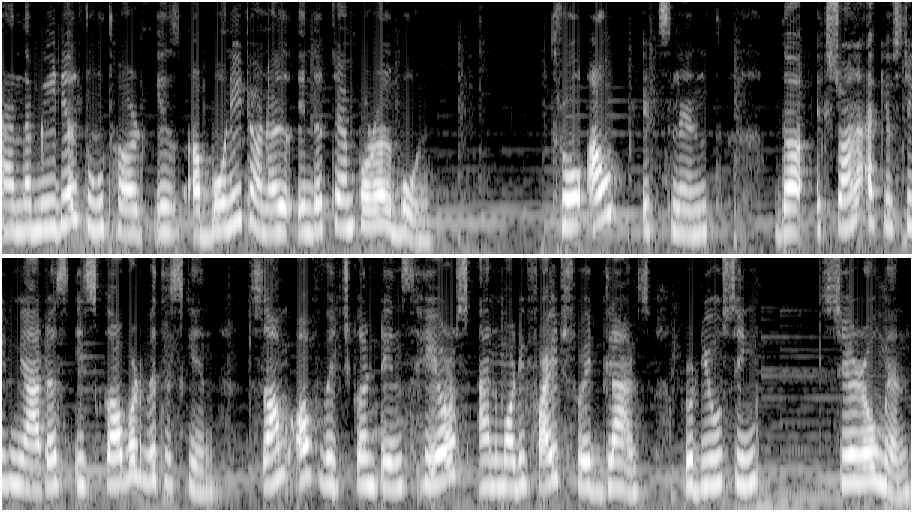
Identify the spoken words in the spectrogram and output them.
and the medial two third is a bony tunnel in the temporal bone. Throughout its length, the external acoustic meatus is covered with skin, some of which contains hairs and modified sweat glands, producing cerumen.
